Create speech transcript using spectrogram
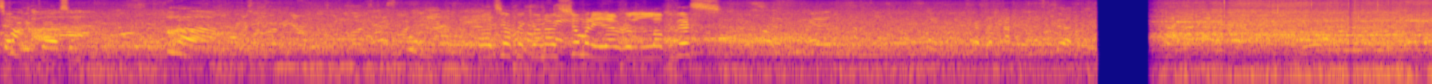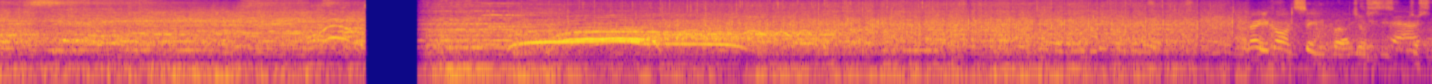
Look at this epic person. That's epic. I know somebody that would love this. No, you can't see, but just just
